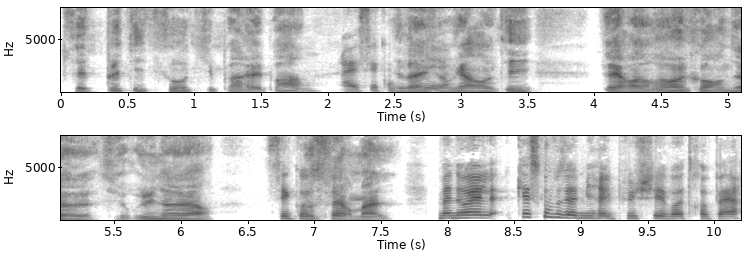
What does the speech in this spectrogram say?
cette petite côte qui paraît pas, Ouais, c'est eh ben, je vous garantis, faire un record de, sur une heure, C'est se costaud. faire mal. Manuel, qu'est-ce que vous admirez le plus chez votre père?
